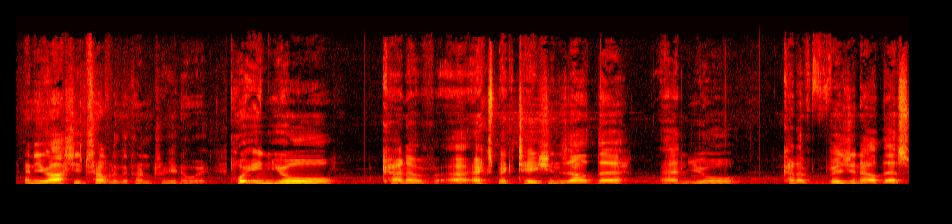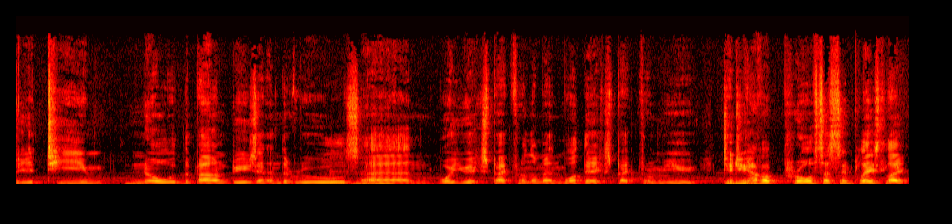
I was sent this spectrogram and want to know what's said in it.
and you're actually traveling the country in a way. Putting your kind of uh, expectations out there and your kind of vision out there so your team know the boundaries and, and the rules Mm-hmm. and what you expect from them and what they expect from you. Did you have a process in place, like,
